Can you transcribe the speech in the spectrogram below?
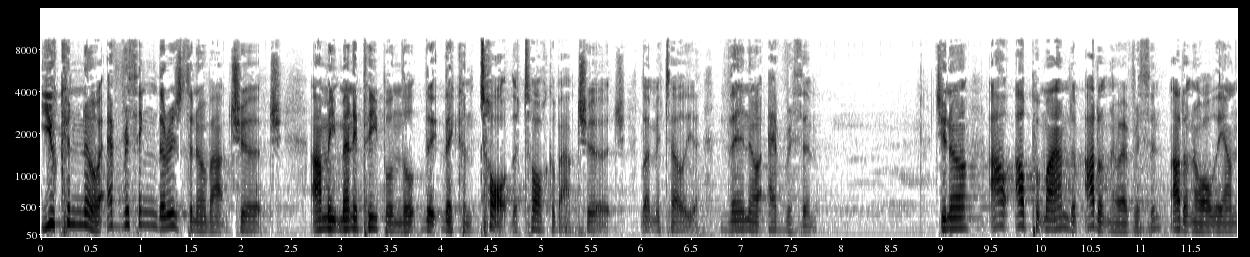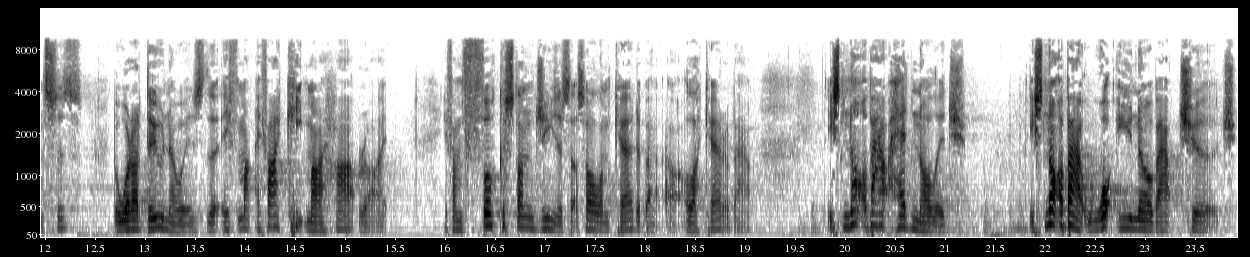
You can know everything there is to know about church I meet many people and they, they can talk the talk about church. Let me tell you, they know everything. Do you know, I'll, I'll put my hand up. I don't know everything. I don't know all the answers. But what I do know is that if, my, if I keep my heart right, if I'm focused on Jesus, that's all I'm cared about, all I care about. It's not about head knowledge. It's not about what you know about church.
